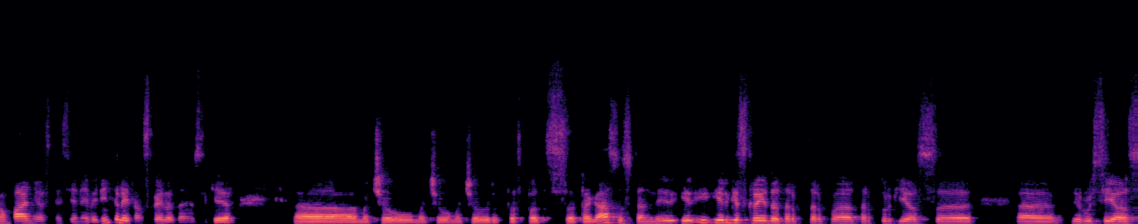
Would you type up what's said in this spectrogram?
kompanijos, nes jie ne vieninteliai ten skraido, ten visokie ir uh, mačiau, mačiau, mačiau ir tas pats Pegasus, ten ir, ir, irgi skraido tarp, tarp, tarp Turkijos uh, Rusijos,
